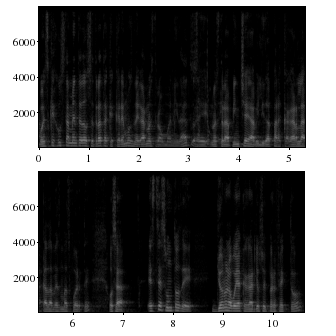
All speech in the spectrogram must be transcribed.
Pues que justamente de eso se trata, que queremos negar nuestra humanidad, güey, nuestra pinche habilidad para cagarla cada vez más fuerte. O sea, este asunto de yo no la voy a cagar, yo soy perfecto,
